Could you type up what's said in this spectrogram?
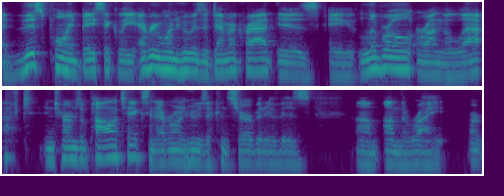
at this point, basically everyone who is a Democrat is a liberal or on the left in terms of politics, and everyone who is a conservative is um, on the right. Or,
